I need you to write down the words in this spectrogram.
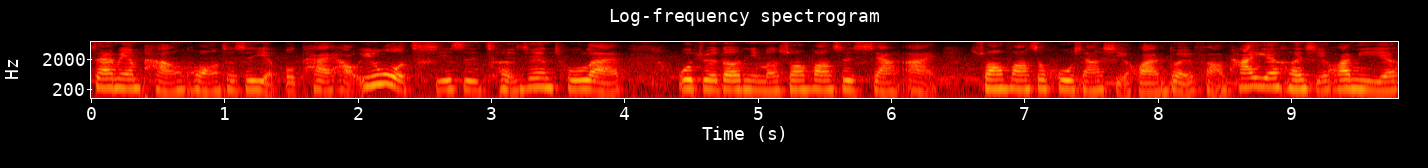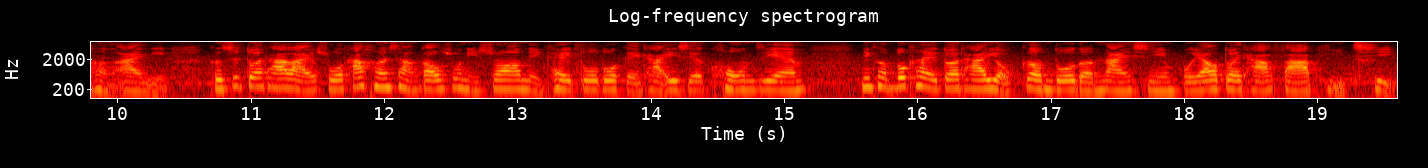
在那边彷徨，其实也不太好，因为我其实呈现出来。我觉得你们双方是相爱，双方是互相喜欢对方，他也很喜欢你，也很爱你。可是对他来说，他很想告诉你，希望你可以多多给他一些空间。你可不可以对他有更多的耐心，不要对他发脾气？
